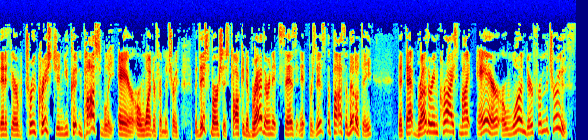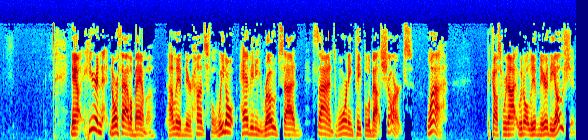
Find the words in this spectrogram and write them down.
that if you're a true Christian, you couldn't possibly err or wander from the truth. But this verse is talking to brethren. It says, and it presents the possibility that that brother in Christ might err or wander from the truth. Now, here in North Alabama, I live near Huntsville. We don't have any roadside signs warning people about sharks. Why? Because we're not, we don't live near the ocean.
